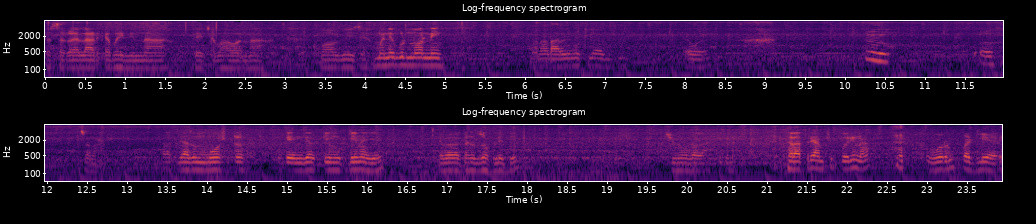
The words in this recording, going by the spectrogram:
तर सगळ्या लाडक्या बहिणींना त्यांच्या भावांना भाऊबीज म्हणे गुड मॉर्निंग मला डार्लिंग उठली अगदी. एवढं. चला. रात्री अजून मोस्ट डेंजर टीम उठली नाही आहे हे बघा कसं झोपले ती. चिमू बघा तिकडे. रात्री आमची परी ना वरून पडली आहे.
